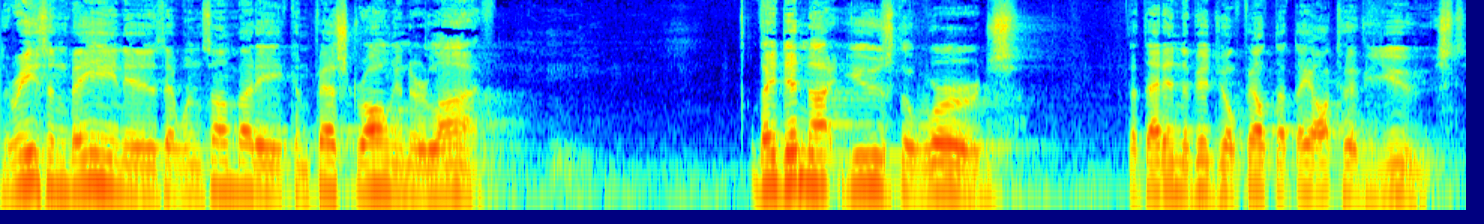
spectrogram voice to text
The reason being is that when somebody confessed wrong in their life, they did not use the words that that individual felt that they ought to have used.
